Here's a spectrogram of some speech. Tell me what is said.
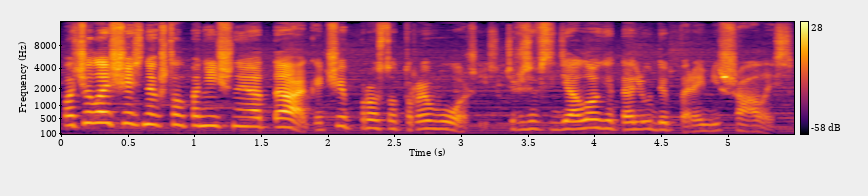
Почалась щось на кшталт панічної атаки, чи просто тривожність. Через всі діалоги та люди перемішались.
